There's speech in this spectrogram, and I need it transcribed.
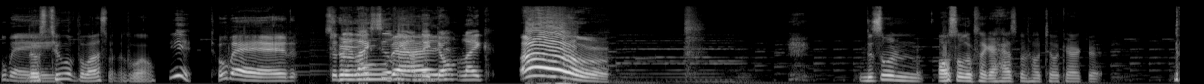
Too bad. There's two of the last one as well. Yeah. Too bad. So they like Too Sylveon, they don't like. Oh! This one also looks like a Hazbin Hotel character.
